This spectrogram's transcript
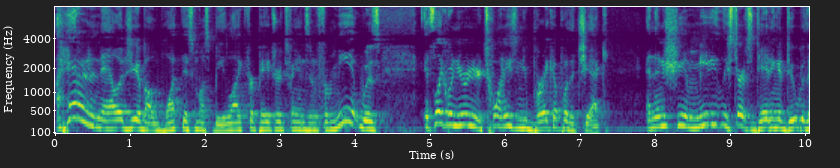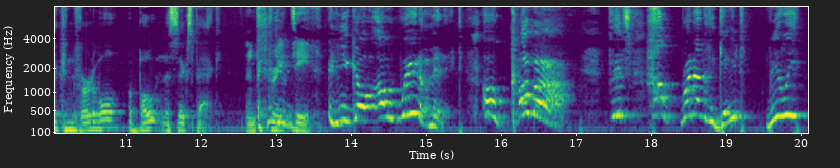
I had an analogy about what this must be like for Patriots fans, and for me, it was it's like when you're in your 20s and you break up with a chick, and then she immediately starts dating a dude with a convertible, a boat, and a six pack. And straight teeth. And you go, oh, wait a minute. Oh, come on. This, how, right out of the gate? Really?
